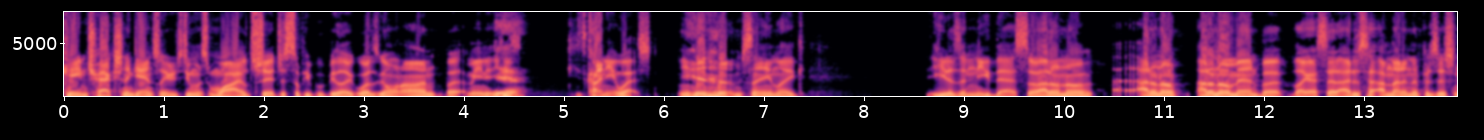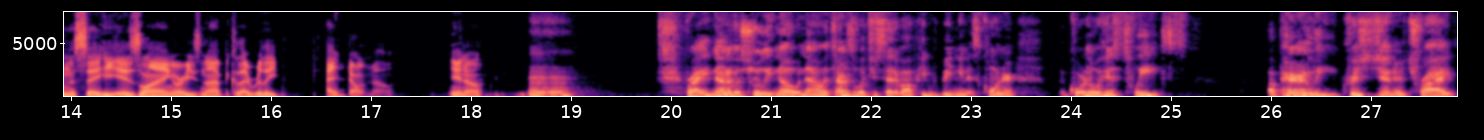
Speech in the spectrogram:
gain traction again, so he was doing some wild shit just so people would be like, what's going on? But I mean, Yeah. he's, he's Kanye West. You know what I'm saying? Like, he doesn't need that. So I don't know. I don't know. I don't know, man. But like I said, I just I'm not in a position to say he is lying or he's not because I really I don't know. You know. Mhm. Right. None of us truly know. Now, in terms of what you said about people being in his corner, according to his tweets, apparently Kris Jenner tried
